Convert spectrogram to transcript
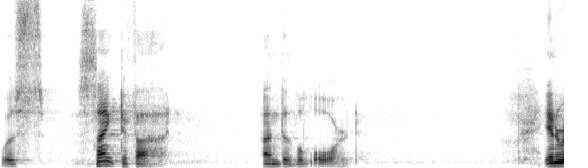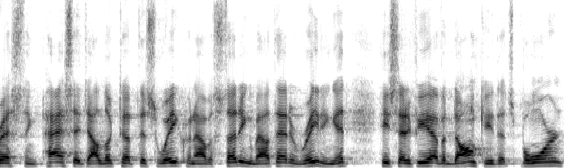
was sanctified unto the Lord interesting passage I looked up this week when I was studying about that and reading it. He said, If you have a donkey that's born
